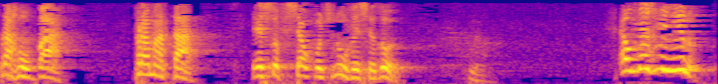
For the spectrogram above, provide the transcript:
para roubar, para matar. Esse oficial continua um vencedor? Não. É o mesmo menino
